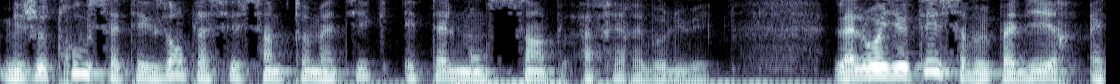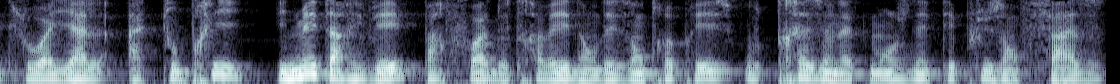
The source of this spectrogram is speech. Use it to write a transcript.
Mais je trouve cet exemple assez symptomatique et tellement simple à faire évoluer. La loyauté, ça ne veut pas dire être loyal à tout prix. Il m'est arrivé parfois de travailler dans des entreprises où très honnêtement je n'étais plus en phase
